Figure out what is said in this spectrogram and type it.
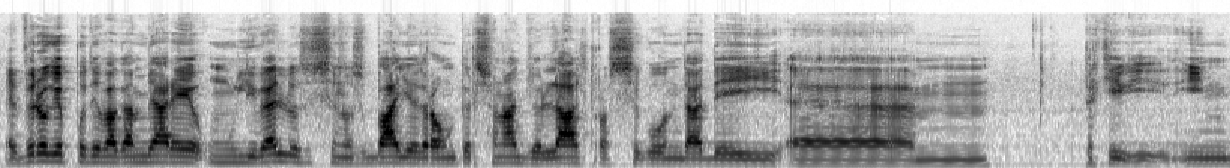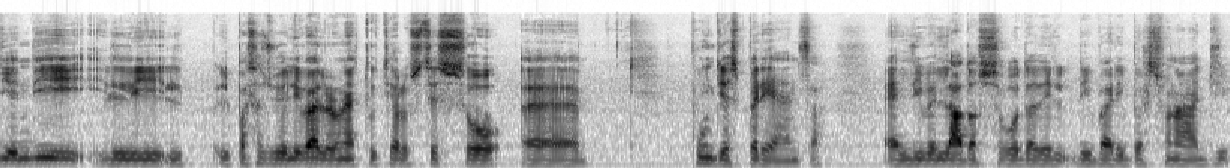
È vero che poteva cambiare un livello, se non sbaglio, tra un personaggio e l'altro a seconda dei... Ehm, perché in D&D il, il, il, passaggio di livello non è tutti allo stesso eh, punti esperienza, è livellato a seconda dei, dei vari personaggi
